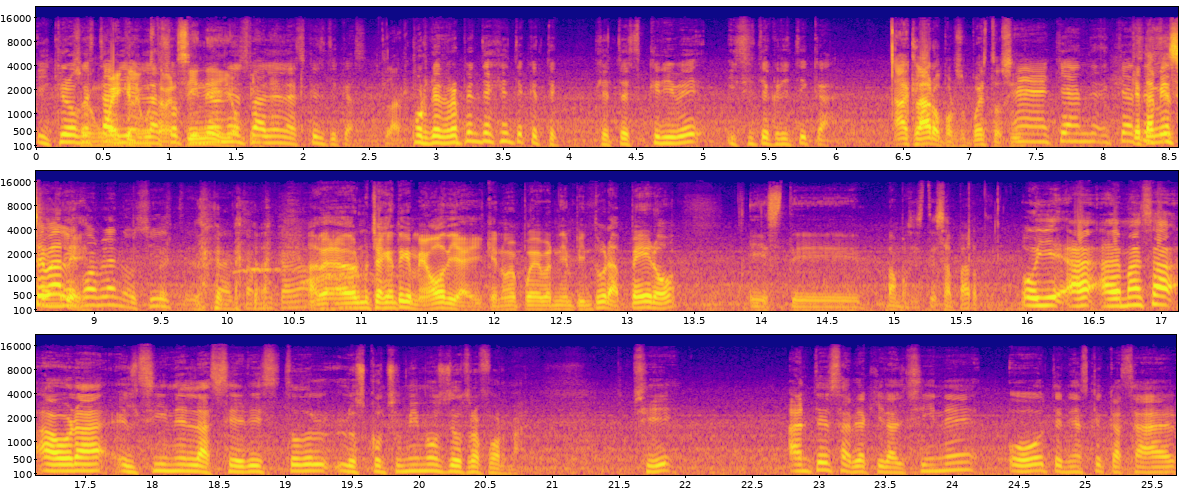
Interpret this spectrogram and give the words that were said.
Y creo soy que está que las opiniones valen las críticas. Claro. Porque de repente hay gente que te, que te escribe y sí te critica. Ah, claro, por supuesto, sí. Ah, ¿qué and- qué haces también se vale. Sí, está, está. A ver, a ver, mucha gente que me odia y que no me puede ver ni en pintura, pero, este, vamos, esta esa parte. Oye, a- además a- ahora el cine, las series, todos los consumimos de otra forma. ¿Sí? Antes había que ir al cine o tenías que cazar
